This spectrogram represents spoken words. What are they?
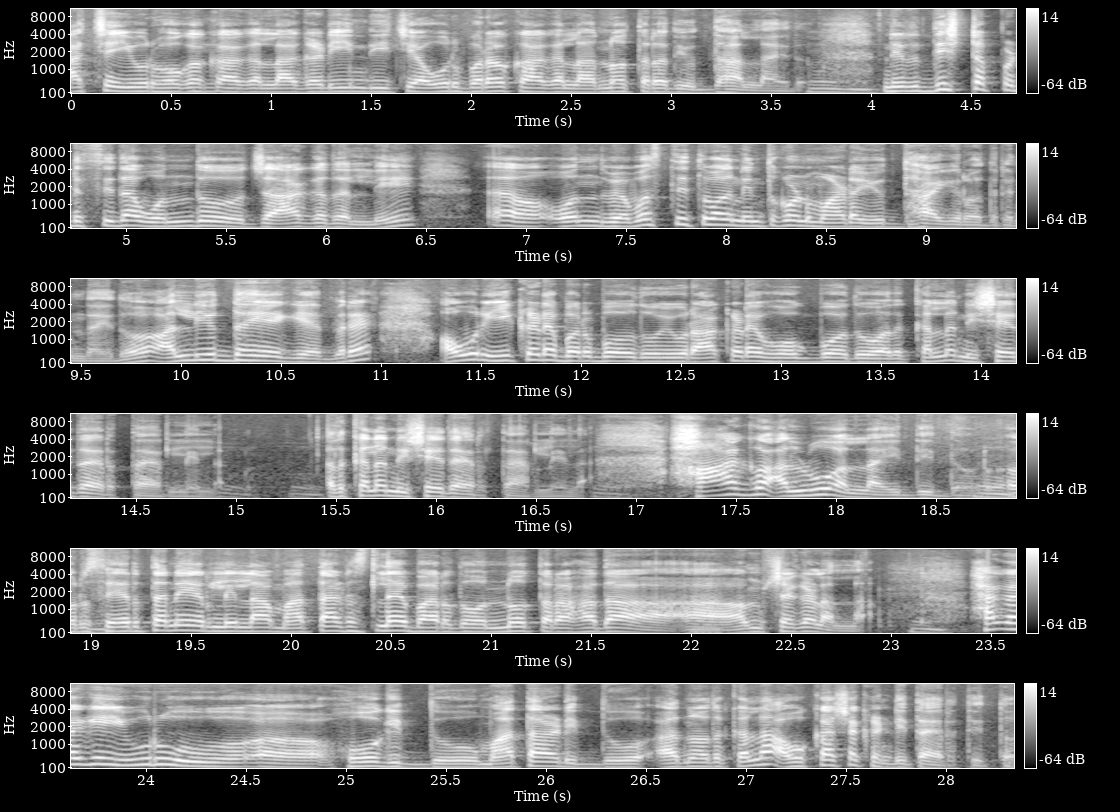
ಆಚೆ ಇವ್ರು ಹೋಗೋಕ್ಕಾಗಲ್ಲ ಗಡಿಯಿಂದ ಈಚೆ ಅವ್ರು ಬರೋಕ್ಕಾಗಲ್ಲ ಅನ್ನೋ ಥರದ ಯುದ್ಧ ಅಲ್ಲ ಇದು. ನಿರ್ದಿಷ್ಟಪಡಿಸಿದ ಒಂದು ಜಾಗದಲ್ಲಿ ಆ, ಒಂದು ವ್ಯವಸ್ಥಿತವಾಗಿ ನಿಂತ್ಕೊಂಡು ಮಾಡೋ ಯುದ್ಧ ಆಗಿರೋದ್ರಿಂದ ಇದು. ಅಲ್ಲಿ ಯುದ್ಧ ಹೇಗೆ ಅಂದರೆ ಅವ್ರು ಈ ಕಡೆ ಬರ್ಬೋದು ಇವ್ರು ಆ ಕಡೆ ಹೋಗ್ಬೋದು ಅದಕ್ಕೆಲ್ಲ ನಿಷೇಧ ಇರ್ತಾ ಇರಲಿಲ್ಲ. ಅದಕ್ಕೆಲ್ಲ ನಿಷೇಧ ಇರ್ತಾ ಇರಲಿಲ್ಲ. ಹಾಗೂ ಅಲ್ವೂ ಅಲ್ಲ ಇದ್ದಿದ್ದು. ಅವರು ಸೇರ್ತಾನೆ ಇರಲಿಲ್ಲ ಮಾತಾಡಿಸ್ಲೇಬಾರದು ಅನ್ನೋ ತರಹದ ಅಂಶಗಳಲ್ಲ. ಹಾಗಾಗಿ ಇವರು ಹೋಗಿದ್ದು ಮಾತಾಡಿದ್ದು ಅನ್ನೋದಕ್ಕೆಲ್ಲ ಅವಕಾಶ ಖಂಡಿತ ಇರ್ತಿತ್ತು.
